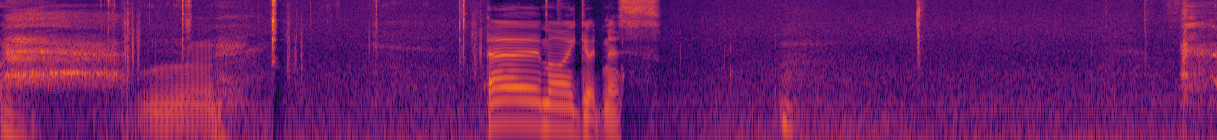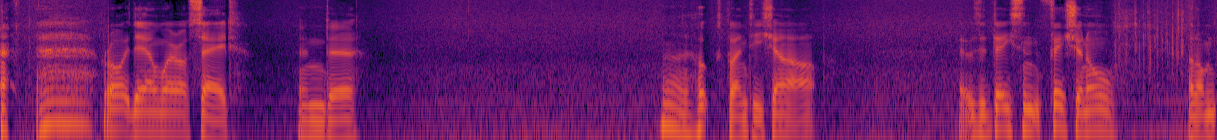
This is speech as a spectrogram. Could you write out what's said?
Oh my goodness. right down where I said and uh, well, the hook's plenty sharp. It was a decent fish and all. And I'm,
